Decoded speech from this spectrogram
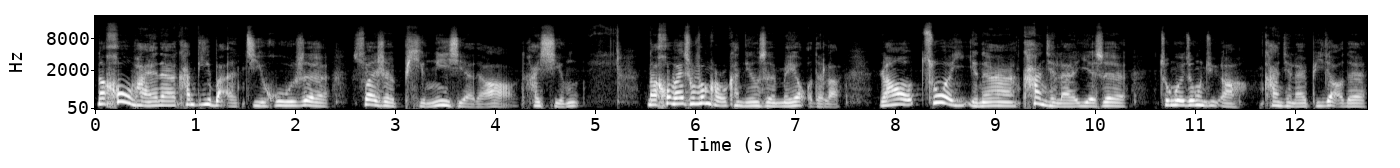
那后排呢，看地板几乎是算是平一些的啊，还行。那后排出风口肯定是没有的了，然后座椅呢，看起来也是。中规中矩啊，看起来比较的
